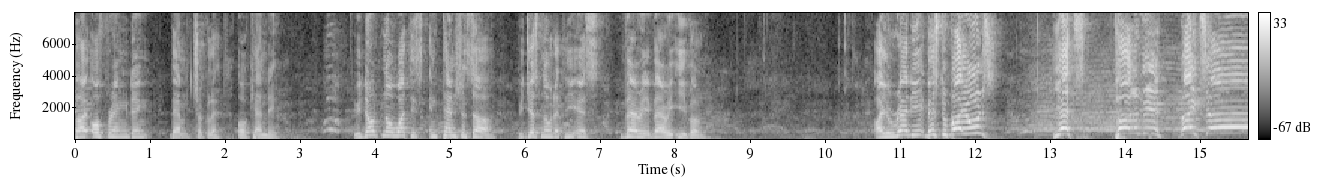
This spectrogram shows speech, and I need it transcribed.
by offering them, chocolate or candy. We don't know what his intentions are. We just know that he is very, very evil. Are you ready? Bist du bei uns? Jetzt fahren wir weiter!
